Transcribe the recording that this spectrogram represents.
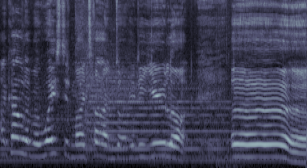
I can't believe I wasted my time talking to you lot. Uh...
